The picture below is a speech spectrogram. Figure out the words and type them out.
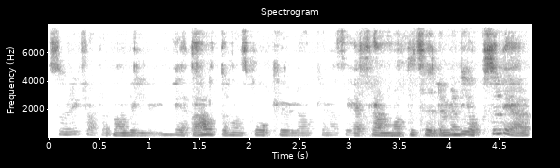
så är det klart att man vill veta allt om hans spåkula och kunna se framåt i tiden. Men det är också det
